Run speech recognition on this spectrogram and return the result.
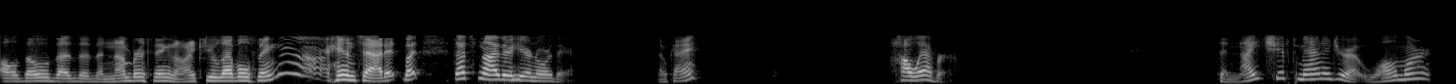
although the, the, the number thing, the IQ level thing, uh, hints at it, but that's neither here nor there. Okay? However, the night shift manager at Walmart,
